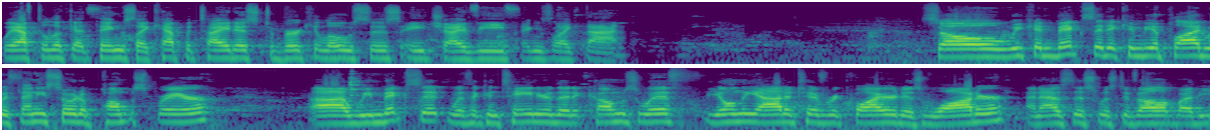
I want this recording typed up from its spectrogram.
we have to look at things like hepatitis, tuberculosis, HIV, things like that. So we can mix it. It can be applied with any sort of pump sprayer. Uh, we mix it with a container that it comes with. The only additive required is water. And as this was developed by the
